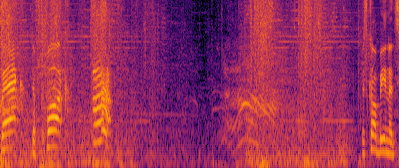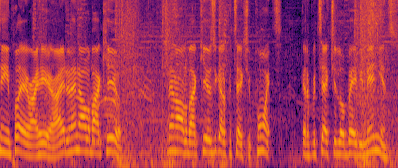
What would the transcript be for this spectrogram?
back the fuck up! It's called being a team player right here, alright? It ain't all about kills. It ain't all about kills. You gotta protect your points. Gotta protect your little baby minions.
